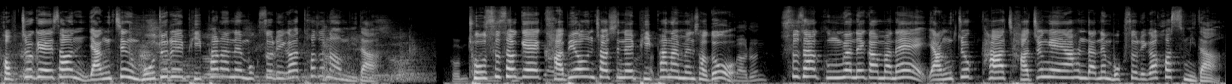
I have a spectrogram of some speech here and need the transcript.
법조계에선 양측 모두를 비판하는 목소리가 터져 나옵니다. 조 수석의 가벼운 처신을 비판하면서도 수사 국면을 감안해 양쪽 다 자중해야 한다는 목소리가 컸습니다.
